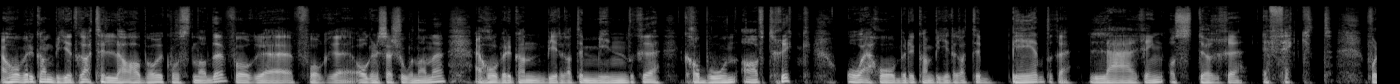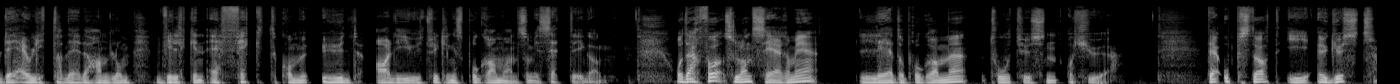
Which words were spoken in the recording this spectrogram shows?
Jeg håper det kan bidra til lavere kostnader for, eh, for, eh, organisasjonene, jeg håper det kan bidra til mindre karbonavtrykk, og jeg håper det kan bidra til bedre læring og større effekt, for det er jo litt av det det handler om, hvilken effekt kommer ut av de utviklingsprogrammene som vi setter i gang. Og Derfor så lanserer vi Lederprogrammet 2020. Det er oppstart i august,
